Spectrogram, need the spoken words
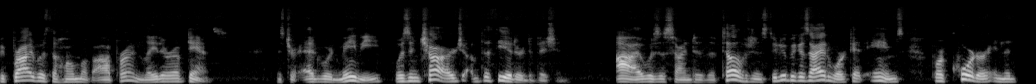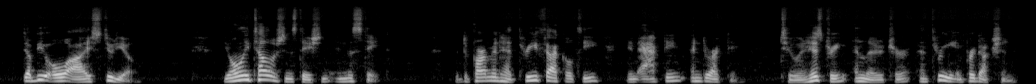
Macbride was the home of opera and later of dance. Mr. Edward Mabie was in charge of the theater division. I was assigned to the television studio because I had worked at Ames for a quarter in the WOI studio. the only television station in the state. The department had three faculty in acting and directing, two in history and literature, and three in production.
